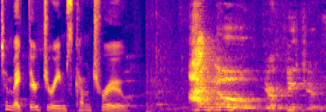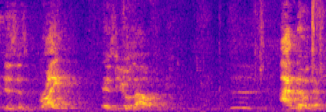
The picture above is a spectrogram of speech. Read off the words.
to make their dreams come true. I know your future is as bright as you allow it to be. I know that.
